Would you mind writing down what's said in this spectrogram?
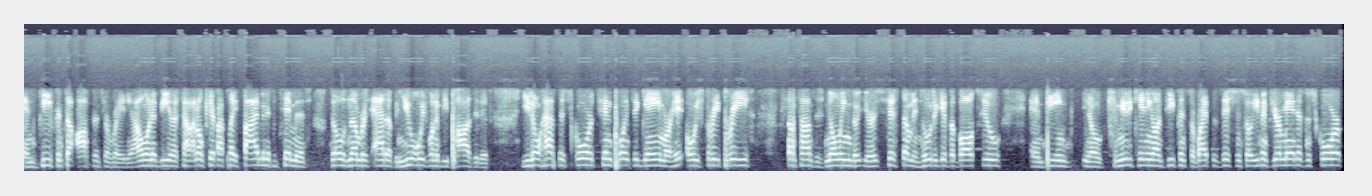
and defensive offensive rating. I want to be in the top. I don't care if I play five minutes or 10 minutes. Those numbers add up, and you always want to be positive. You don't have to score 10 points a game or hit always three threes. Sometimes it's knowing the, your system and who to give the ball to and being, you know, communicating on defense the right position. So even if your man doesn't score,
